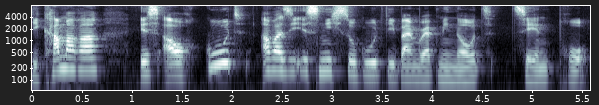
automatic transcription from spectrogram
Die Kamera ist auch gut, aber sie ist nicht so gut wie beim Redmi Note 10 Pro.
